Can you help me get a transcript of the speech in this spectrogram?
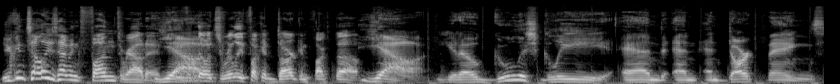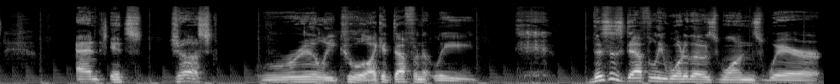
You can tell he's having fun throughout it. Yeah. Even though it's really fucking dark and fucked up. Yeah, you know, ghoulish glee and and and dark things. And it's just really cool. I could definitely this is definitely one of those ones where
